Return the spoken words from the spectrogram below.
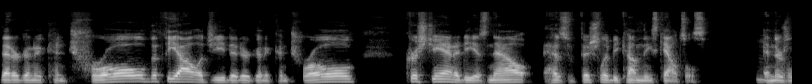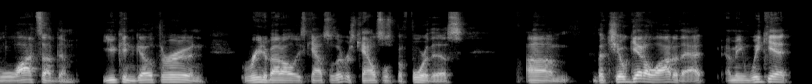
that are going to control the theology, that are going to control Christianity, is now has officially become these councils, and there's lots of them. You can go through and read about all these councils. There was councils before this, um, but you'll get a lot of that. I mean, we get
